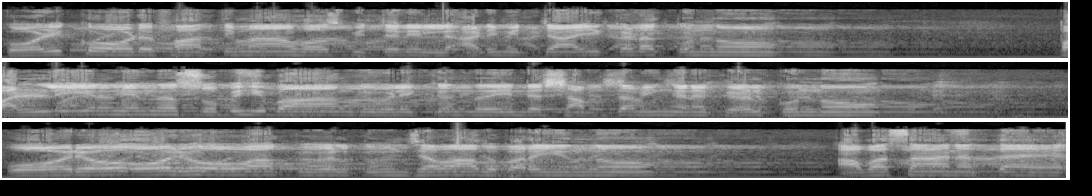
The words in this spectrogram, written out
കോഴിക്കോട് ഫാത്തിമ ഹോസ്പിറ്റലിൽ അഡ്മിറ്റായി കിടക്കുന്നു. പള്ളിയിൽ നിന്ന് സുബഹി ബാങ്ക് വിളിക്കുന്നതിന്റെ ശബ്ദം ഇങ്ങനെ കേൾക്കുന്നു. ഓരോ ഓരോ വാക്കുകൾക്കും ജവാബ് പറയുന്നു. അവസാനത്തെ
